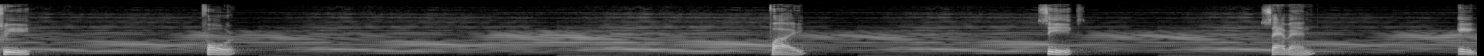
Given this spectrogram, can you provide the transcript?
three, four, five, six, seven, eight.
